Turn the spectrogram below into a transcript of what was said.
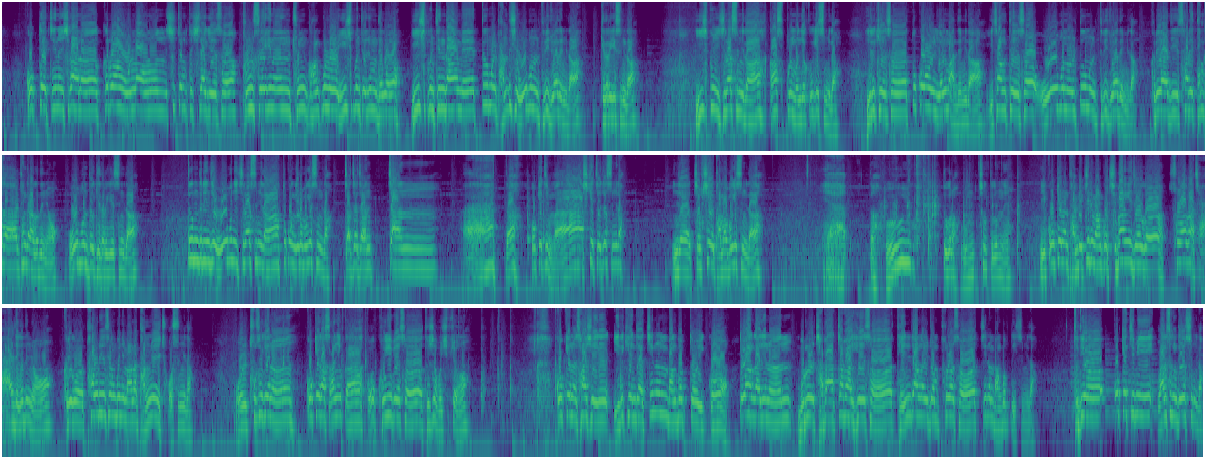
꽃게 찌는 시간은 끓어올라오는 시점부터 시작해서 불 세기는 중강불로 20분 쪄주면 되고요. 20분 찐 다음에 뜸을 반드시 5분을 들이줘야 됩니다. 기다리겠습니다. 20분이 지났습니다. 가스불 먼저 끄겠습니다. 이렇게 해서 뚜껑을 열면 안 됩니다. 이 상태에서 5분을 뜸을 들이줘야 됩니다. 그래야지 살이 탱글탱글 하거든요. 5분 더 기다리겠습니다. 뜸 들인 지 5분이 지났습니다. 뚜껑 열어보겠습니다. 짜자잔, 짠. 아따, 꽃게찜 맛있게 쪄졌습니다. 이제 접시에 담아보겠습니다. 이야, 또, 어이구, 뜨거라. 엄청 뜨겁네. 이 꽃게는 단백질이 많고 지방이 적어 소화가 잘 되거든요. 그리고 타우린 성분이 많아 당뇨에 좋습니다. 올 추석에는 꽃게가 싸니까 꼭 구입해서 드셔보십시오. 꽃게는 사실 이렇게 이제 찌는 방법도 있고 또 한 가지는 물을 자박자박 해서 된장을 좀 풀어서 찌는 방법도 있습니다. 드디어 꽃게찜이 완성되었습니다.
